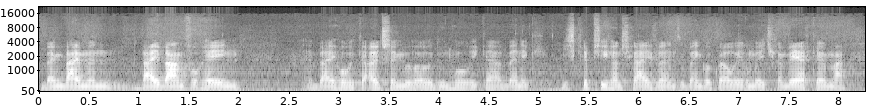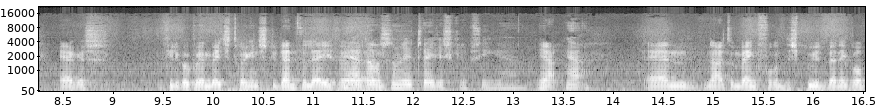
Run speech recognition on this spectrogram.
ben ik bij mijn bijbaan voorheen, eh, bij Horeca Uitzendbureau, doen horeca, ben ik die scriptie gaan schrijven. En toen ben ik ook wel weer een beetje gaan werken. Maar ergens viel ik ook weer een beetje terug in het studentenleven. ja, dat was toen de tweede scriptie. Ja. Ja. ja. En nou, toen ben ik voor het dispuut ben ik wat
